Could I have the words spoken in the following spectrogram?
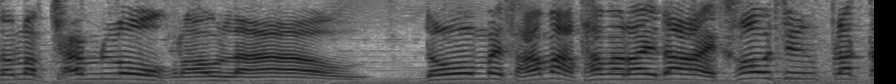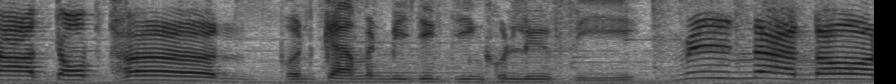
สำหรับแชมป์โลกเราแล้ว โดมไม่สามารถทำอะไรได้ เขาจึงประกาศจบเทิร์นผลการมันมีจริง ๆ คุณลือสี มีแน่นอน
